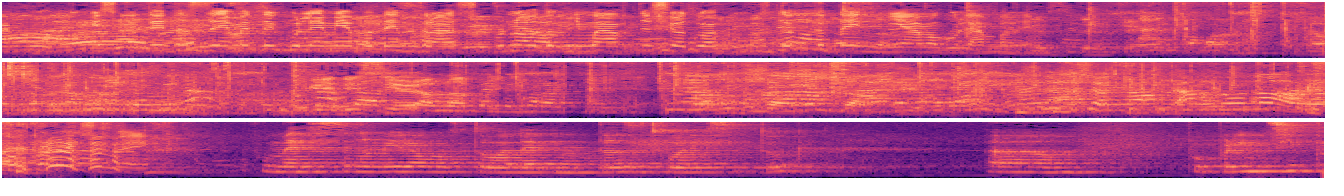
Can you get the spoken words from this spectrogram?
Ако искате да вземете големия бадем, трябва супер много да внимавате, защото ако го сдъвкате, няма голям бадем. Какво правиш, бе? В момента се намирам в туалетната, затворих се тук. По принцип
